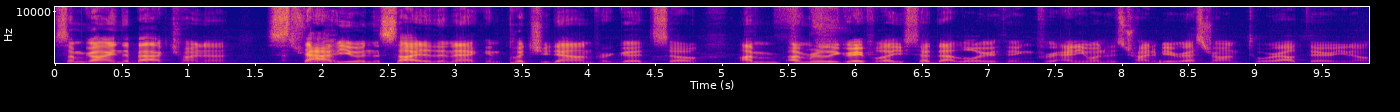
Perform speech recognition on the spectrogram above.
some guy in the back trying to stab right. you in the side of the neck and put you down for good. So I'm I'm really grateful that you said that lawyer thing for anyone who's trying to be a restaurateur out there. You know,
